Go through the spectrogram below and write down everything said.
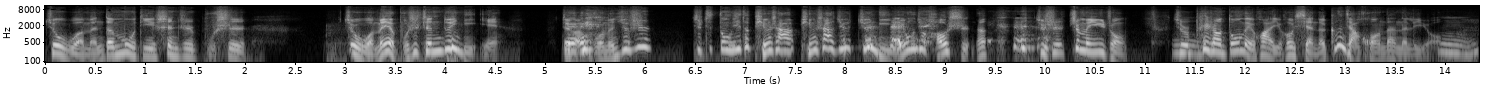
就我们的目的甚至不是，就我们也不是针对你，对吧？我们就是，就这东西它凭啥凭啥就就你用就好使呢？就是这么一种，就是嗯配上东北话以后显得更加荒诞的理由。嗯，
